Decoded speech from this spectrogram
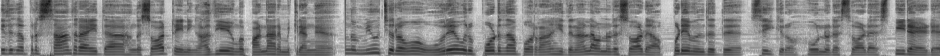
இதுக்கப்புறம் சாயந்தரம் ஆயிதா? அங்க ஷார்ட் ட்ரைனிங் அதையும் இவங்க பண்ண ஆரம்பிக்கிறாங்க. அங்க மியூச்சரவும் ஒரே ஒரு போடு தான் போடுறான். இதனால அவனோட ஸ்வாடு அப்படியே விழுந்தது. சீக்கிரம் உன்னோட ஸ்வாட ஸ்பீட் ஆயிடு.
